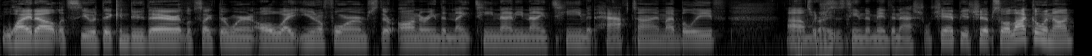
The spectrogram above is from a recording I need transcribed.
White out. Let's see what they can do there. It looks like they're wearing all white uniforms. They're honoring the 1999 team at halftime, I believe, um, which right. is the team that made the national championship. So, a lot going on.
